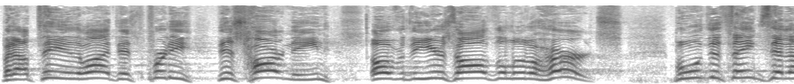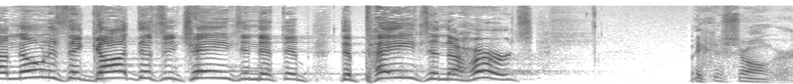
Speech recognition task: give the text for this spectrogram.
But I'll tell you what, that's pretty disheartening over the years, all the little hurts. But one of the things that I've known is that God doesn't change and that the, the pains and the hurts make us stronger.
